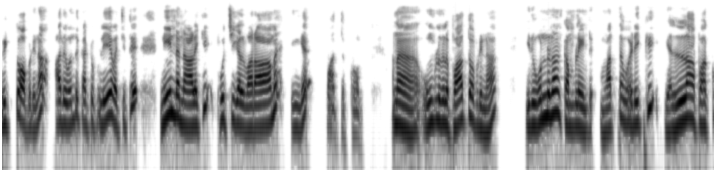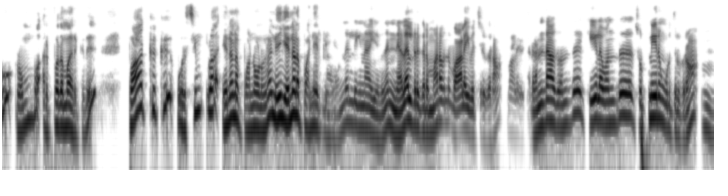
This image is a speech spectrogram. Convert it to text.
விட்டோம் அப்படின்னா அது வந்து கட்டுக்குள்ளேயே வச்சுட்டு நீண்ட நாளைக்கு பூச்சிகள் வராமல் இங்கே பார்த்துக்கும் ஆனால் உங்களுதில் பார்த்தோம் அப்படின்னா இது ஒன்று தான் கம்ப்ளைண்ட் மற்றபடிக்கு எல்லா பாக்கும் ரொம்ப அற்புதமா இருக்குது. பாக்குக்கு ஒரு சிம்பிளா என்னென்ன பண்ணணுங்கன்னா நீங்க என்னென்ன பண்ணிருக்கீங்க? ஒன்றும் இல்லைங்கண்ணா. இது வந்து நிழல் இருக்கிற மாதிரி வந்து வாழை வச்சிருக்கிறோம். ரெண்டாவது வந்து கீழே வந்து சொட்டு நீரும் கொடுத்துருக்குறோம். ம்.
